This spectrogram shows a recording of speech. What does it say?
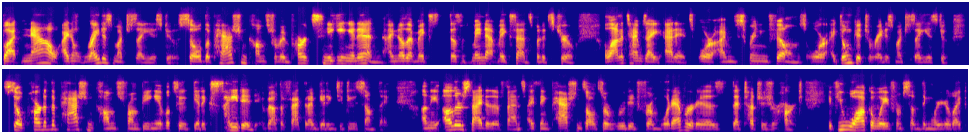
But now I don't write as much as I used to. So the passion comes from in part sneaking it in. I know that makes doesn't may not make sense, but it's true. A lot of times I edit or I'm screening films or I don't get to write as much as I used to. So part of the passion comes from being able to get excited about the fact that I'm getting to do something. On the other side of the fence, I think passion's also rooted from whatever it is that touches your heart. If you walk away from something where you're like,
